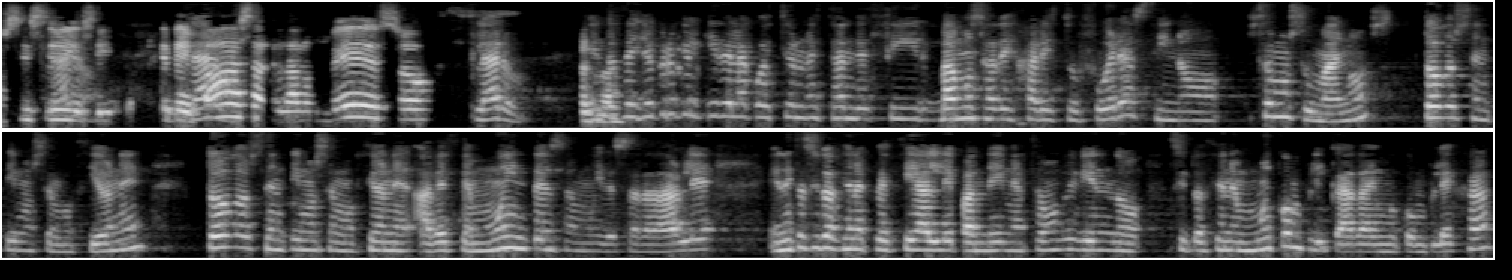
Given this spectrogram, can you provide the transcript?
sí, sí, sí. ¿Qué te pasa? Te dan un beso. Claro. Entonces yo creo que el key de la cuestión no está en decir vamos a dejar esto fuera, sino somos humanos, todos sentimos emociones, todos sentimos emociones a veces muy intensas, muy desagradables. En esta situación especial de pandemia estamos viviendo situaciones muy complicadas y muy complejas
